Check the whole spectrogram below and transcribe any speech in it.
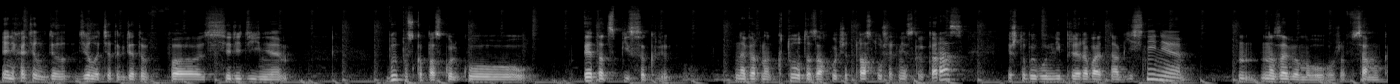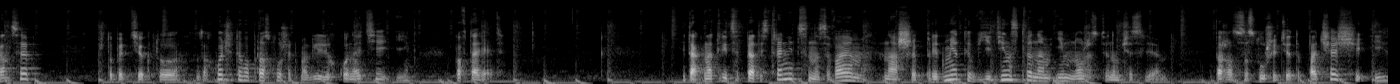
Я не хотел делать это где-то в середине выпуска, поскольку этот список, наверное, кто-то захочет прослушать несколько раз, и чтобы его не прерывать на объяснение, назовем его уже в самом конце, чтобы те, кто захочет его прослушать, могли легко найти и повторять. Итак, на 35 странице называем наши предметы в единственном и множественном числе. Пожалуйста, слушайте это почаще и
